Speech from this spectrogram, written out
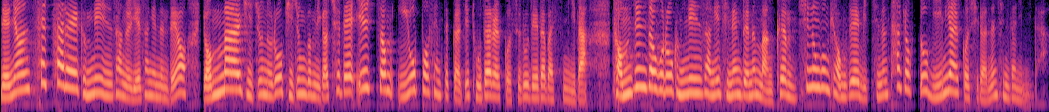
내년 세 차례의 금리 인상을 예상했는데 있는데요. 연말 기준으로 기준금리가 최대 1.25%까지 도달할 것으로 내다봤습니다. 점진적으로 금리 인상이 진행되는 만큼 신흥군 경제에 미치는 타격도 미미할 것이라는 진단입니다.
